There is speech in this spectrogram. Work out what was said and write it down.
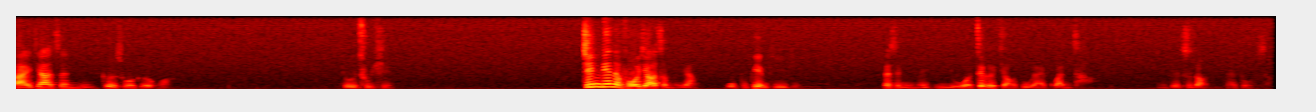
百家争鸣，各说各话，就会出现。今天的佛教怎么样？我不便批评，但是你们以我这个角度来观察，你就知道你在做什么。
